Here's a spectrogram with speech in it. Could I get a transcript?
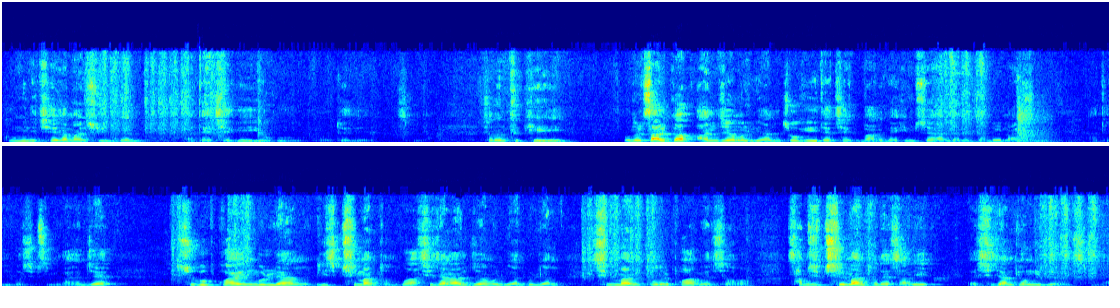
국민이 체감할 수 있는 대책이 요구되겠습니다. 저는 특히 오늘 쌀값 안정을 위한 조기 대책 마련에 힘써야 한다는 점을 말씀드리고 싶습니다. 현재 수급 과잉 물량 27만 톤과 시장 안정을 위한 물량 10만 톤을 포함해서 37만 톤의 쌀이 시장 격리되어 있습니다.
